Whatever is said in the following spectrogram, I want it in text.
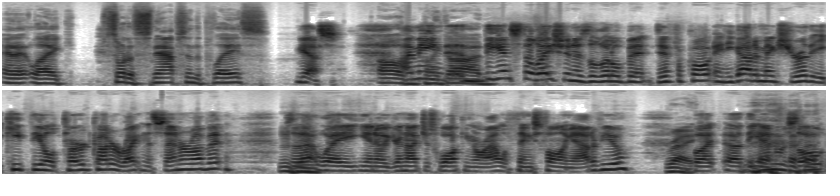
and it like sort of snaps into place? Yes. Oh, I mean, the installation is a little bit difficult, and you got to make sure that you keep the old turd cutter right in the center of it, Mm-hmm. so that way you know you're not just walking around with things falling out of you. right. But uh, the end result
